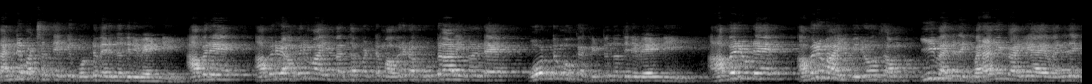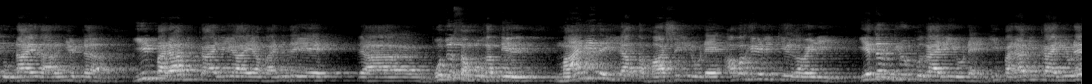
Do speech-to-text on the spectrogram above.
തന്റെ പക്ഷത്തേക്ക് കൊണ്ടുവരുന്നതിന് വേണ്ടി അവരെ അവർ അവരുമായി ബന്ധപ്പെട്ടും അവരുടെ കൂട്ടാളികളുടെ വോട്ടും ഒക്കെ കിട്ടുന്നതിന് വേണ്ടി അവരുടെ അവരുമായി വിരോധം ഈ വനിത പരാതിക്കാരിയായ വനിതയ്ക്ക് ഉണ്ടായത് അറിഞ്ഞിട്ട് ഈ പരാതിക്കാരിയായ വനിതയെ പൊതുസമൂഹത്തിൽ മാന്യതയില്ലാത്ത ഭാഷയിലൂടെ അവഹേളിക്കുക വഴി എതിർ ഗ്രൂപ്പുകാരിയുടെ ഈ പരാതിക്കാരിയുടെ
